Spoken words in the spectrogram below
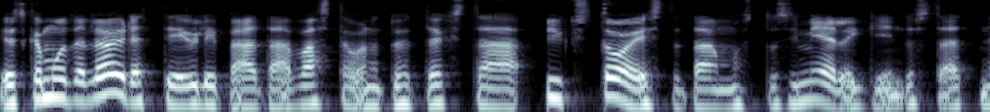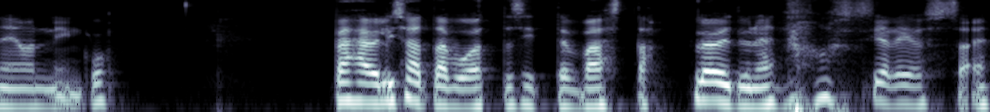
jotka muuten löydettiin ylipäätään vasta vuonna 1911. Tämä on musta tosi mielenkiintoista, että ne on niin kuin vähän yli sata vuotta sitten vasta löytyneet siellä jossain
